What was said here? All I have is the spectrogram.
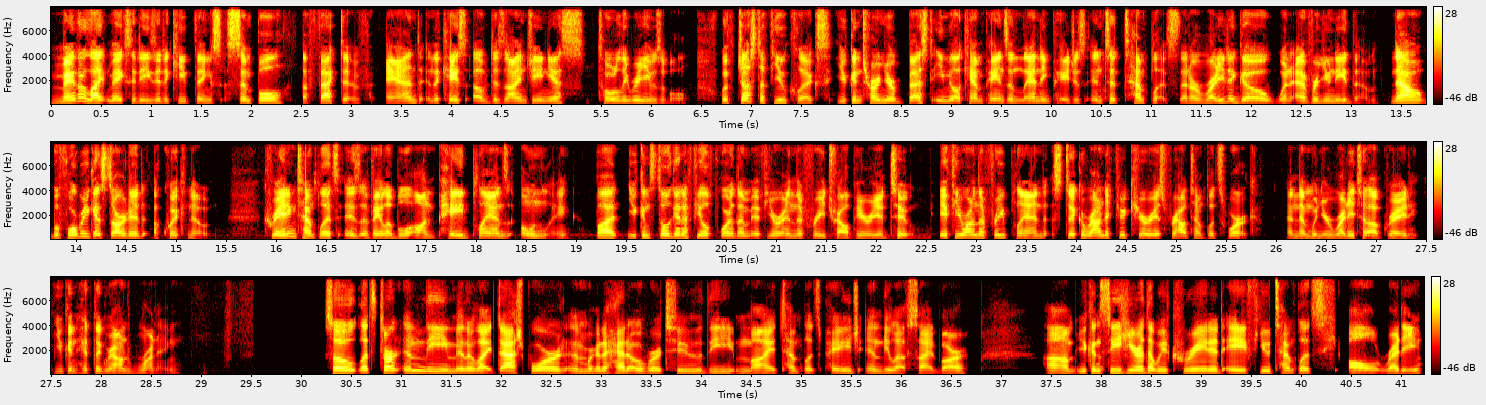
MailerLite makes it easy to keep things simple, effective, and, in the case of Design Genius, totally reusable. With just a few clicks, you can turn your best email campaigns and landing pages into templates that are ready to go whenever you need them. Now, before we get started, a quick note. Creating templates is available on paid plans only, but you can still get a feel for them if you're in the free trial period too. If you're on the free plan, stick around if you're curious for how templates work. And then when you're ready to upgrade, you can hit the ground running. So let's start in the MailerLite dashboard and we're going to head over to the My Templates page in the left sidebar. Um, you can see here that we've created a few templates already.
